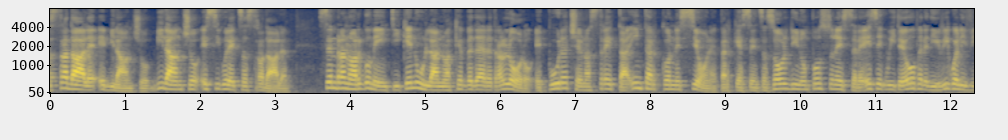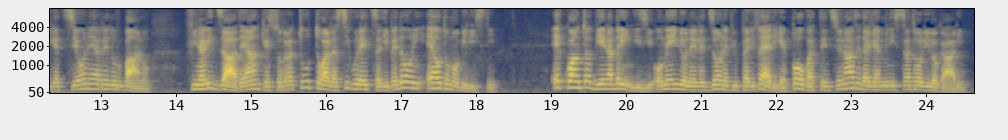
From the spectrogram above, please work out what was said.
stradale e bilancio, bilancio e sicurezza stradale. Sembrano argomenti che nulla hanno a che vedere tra loro, eppure c'è una stretta interconnessione perché senza soldi non possono essere eseguite opere di riqualificazione e arredo urbano, finalizzate anche e soprattutto alla sicurezza di pedoni e automobilisti. È quanto avviene a Brindisi, o meglio nelle zone più periferiche, poco attenzionate dagli amministratori locali.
